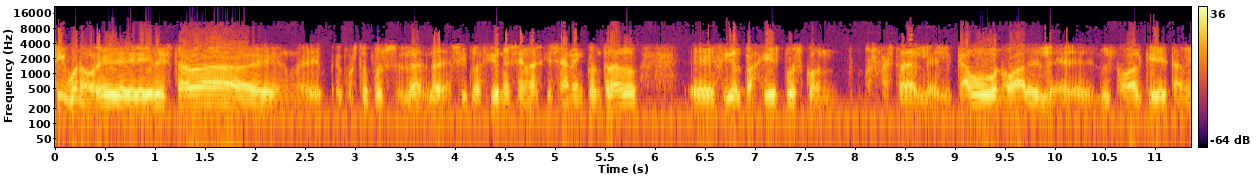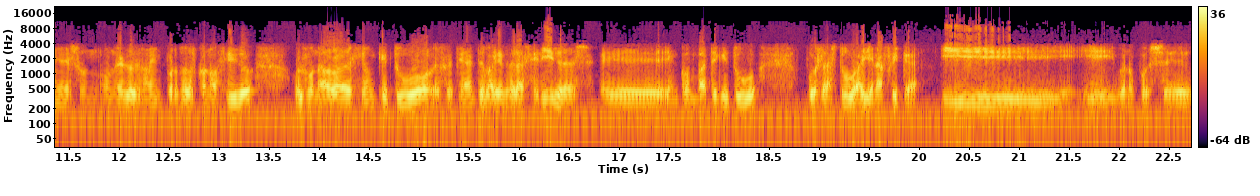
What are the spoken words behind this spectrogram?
Sí, bueno, eh, él estaba, eh, he puesto pues las situaciones en las que se han encontrado Fidel Pajés pues con pues hasta el, cabo Noval, el, Luis Noval, que también es un, héroe también por todos conocido, o el fundador de la Legión, que tuvo efectivamente varias de las heridas en combate que tuvo, pues las tuvo ahí en África. Y, bueno, pues eh,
